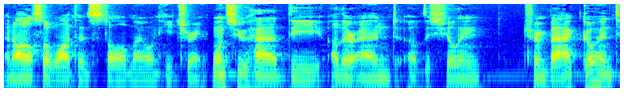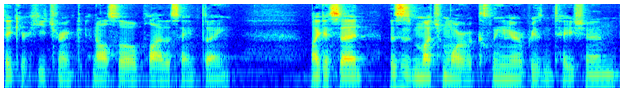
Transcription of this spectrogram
and I also want to install my own heat shrink. Once you had the other end of the shielding trimmed back, go ahead and take your heat shrink and also apply the same thing. Like I said, this is much more of a cleaner presentation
